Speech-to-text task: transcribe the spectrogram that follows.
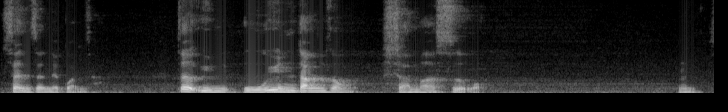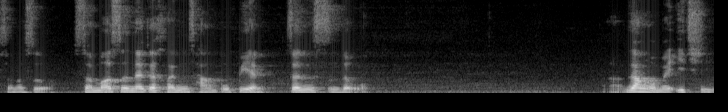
甚深的观察，这五五蕴当中，什么是我？嗯，什么是我？什么是那个恒常不变、真实的我？啊，让我们一起，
